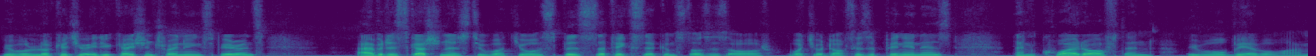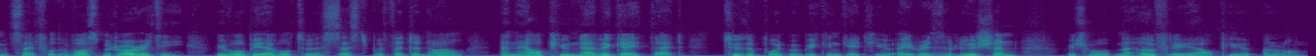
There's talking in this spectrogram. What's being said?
We will look at your education training experience, have a discussion as to what your specific circumstances are, what your doctor's opinion is, and quite often we will be able, I would say for the vast majority, we will be able to assist with the denial and help you navigate that to the point where we can get you a resolution, which will hopefully help you along.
